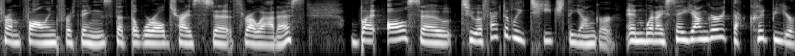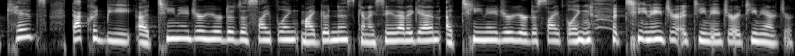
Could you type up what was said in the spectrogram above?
from falling for things that the world tries to throw at us, but also to effectively teach the younger. And when I say younger, that could be your kids, that could be a teenager you're discipling. My goodness, can I say that again? A teenager you're discipling, a teenager, a teenager, a teenager.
